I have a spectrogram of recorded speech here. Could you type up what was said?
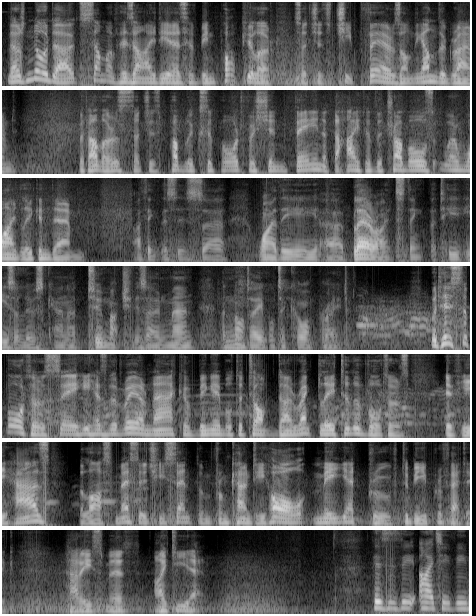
There's no doubt some of his ideas have been popular, such as cheap fares on the underground. But others, such as public support for Sinn Féin at the height of the Troubles, were widely condemned. I think this is uh, why the uh, Blairites think that he, he's a loose cannon, too much of his own man and not able to cooperate. But his supporters say he has the rare knack of being able to talk directly to the voters. If he has, the last message he sent them from County Hall may yet prove to be prophetic. Harry Smith, ITN. This is the ITV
